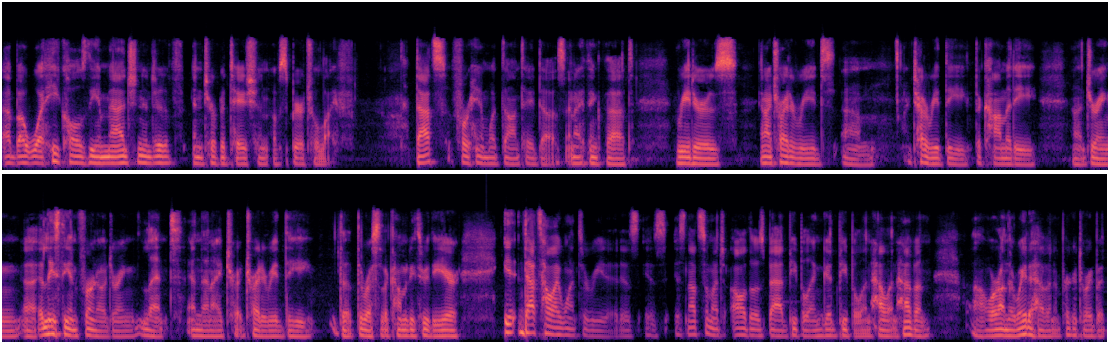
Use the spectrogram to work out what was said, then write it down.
about what he calls the imaginative interpretation of spiritual life. That's for him what Dante does, and I think that readers and I try to read um, I try to read the the comedy uh, during uh, at least the Inferno during Lent, and then I try try to read the the, the rest of the comedy through the year. It, that's how I want to read it. Is is is not so much all those bad people and good people in hell and heaven, uh, or on their way to heaven and purgatory, but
